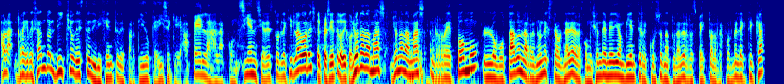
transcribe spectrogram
Ahora, regresando al dicho de este dirigente de partido que dice que apela a la conciencia de estos legisladores, El presidente lo dijo, ¿no? yo nada más, yo nada más retomo lo votado en la reunión extraordinaria de la Comisión de Medio Ambiente y Recursos Naturales respecto a la reforma eléctrica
